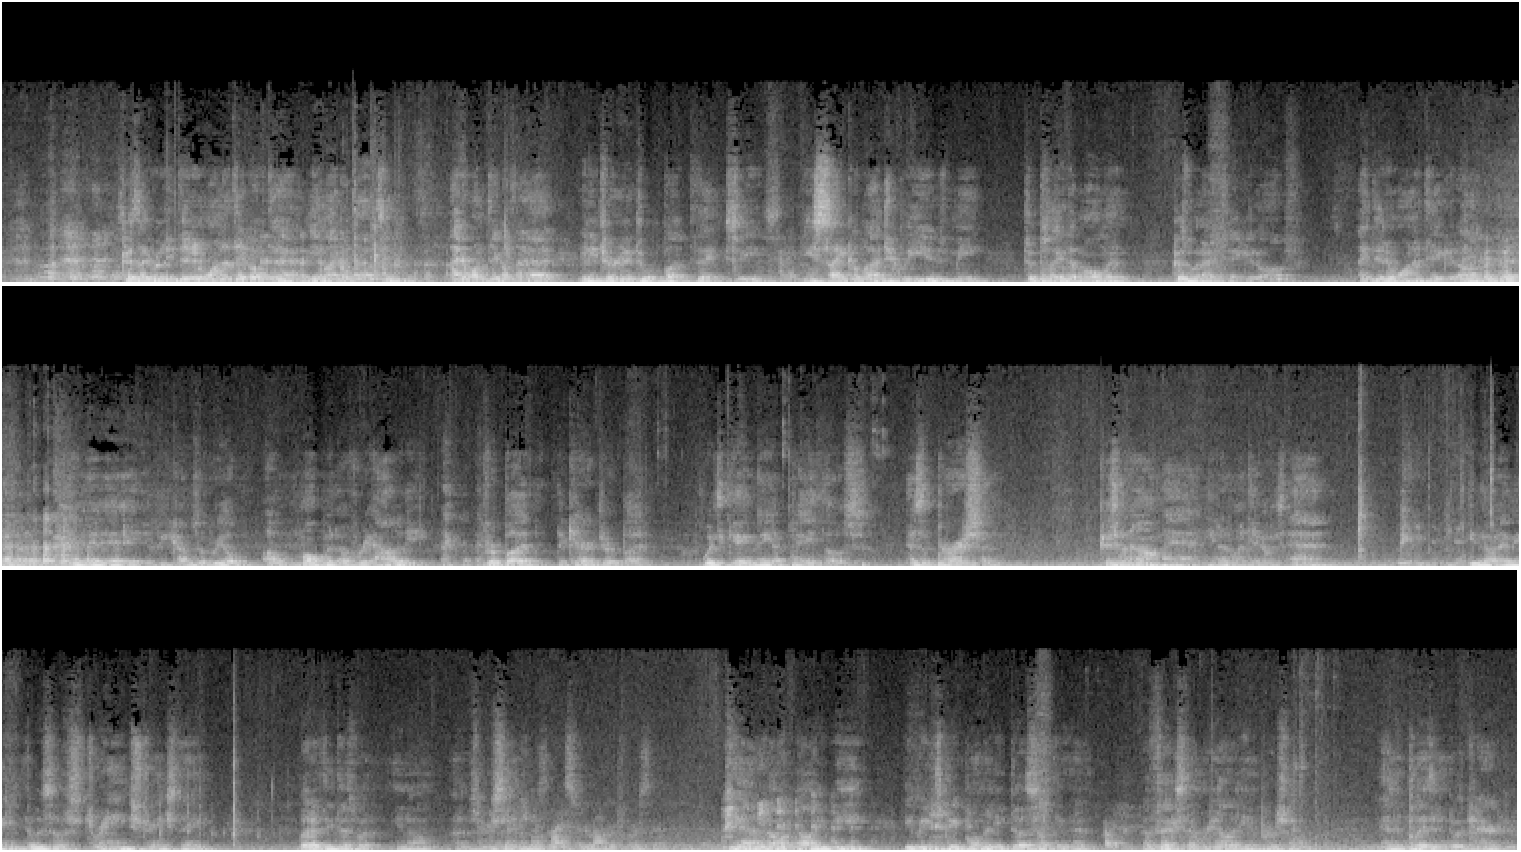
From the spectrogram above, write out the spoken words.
Because I really didn't want to take off the hat. Me and Michael Madsen, I didn't want to take off the hat. And he turned it into a butt thing, see? He psychologically used me to play the moment. Because when I take it off, I didn't want to take it off. and it, it, it, becomes a real a moment of reality for Budd, the character of Budd, which gave me a pathos as a person. Because when, oh man, he doesn't want to take off his hat. You know what I mean? It was a strange, strange thing. But I think that's what, you know, as you were saying. He was uh, nicer to Robert Forster. Yeah, no, no, he, he, he reads people and then he does something that affects them reality and personal. And it plays it into a character.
